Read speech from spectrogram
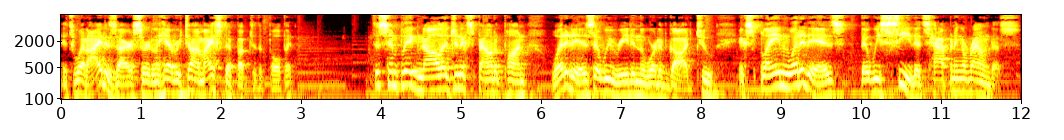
It's what I desire, certainly, every time I step up to the pulpit. To simply acknowledge and expound upon what it is that we read in the Word of God, to explain what it is that we see that's happening around us,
